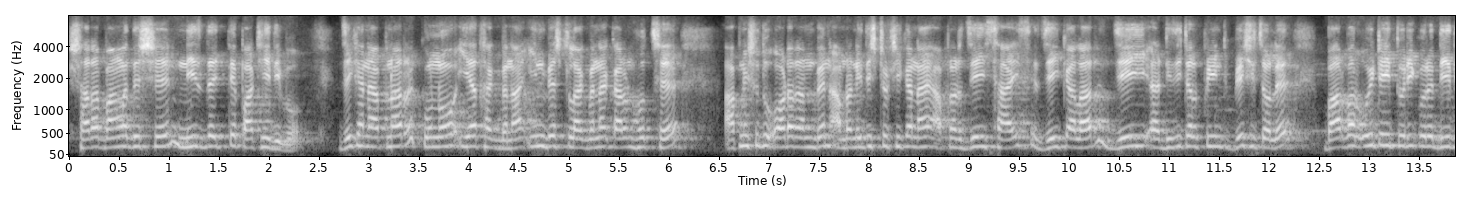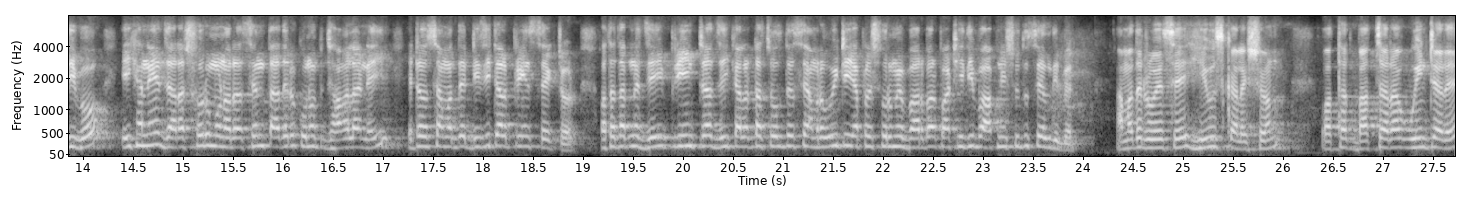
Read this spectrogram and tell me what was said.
সারা বাংলাদেশে নিজ দায়িত্বে পাঠিয়ে দিব। যেখানে আপনার কোনো ইয়া থাকবে না ইনভেস্ট লাগবে না। কারণ হচ্ছে আপনি শুধু অর্ডার আনবেন, আমরা নির্দিষ্ট ঠিকানায় আপনার যেই সাইজ যেই কালার যেই ডিজিটাল প্রিন্ট বেশি চলে, বারবার ওইটাই তৈরি করে দিয়ে দিব। এইখানে যারা শোরুম ওনার আছেন, তাদেরও কোনো ঝামেলা নেই। এটা হচ্ছে আমাদের ডিজিটাল প্রিন্ট সেক্টর অর্থাৎ আপনার যেই প্রিন্টটা যেই কালারটা চলতেছে, আমরা ওইটাই আপনার শোরুমে বারবার পাঠিয়ে দিব। আপনি শুধু সেল দিবেন। আমাদের রয়েছে হিউজ কালেকশন অর্থাৎ বাচ্চারা উইন্টারে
